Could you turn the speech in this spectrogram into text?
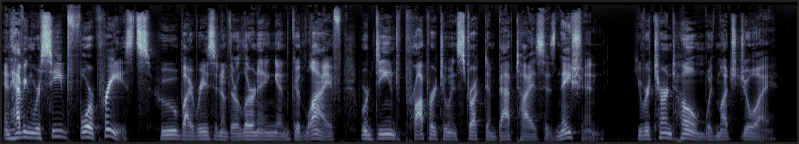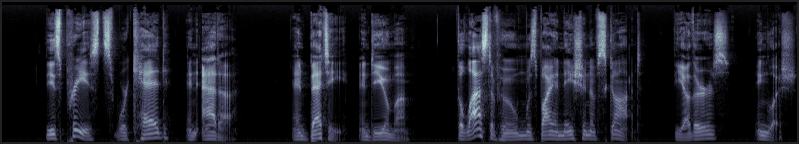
and having received four priests, who, by reason of their learning and good life, were deemed proper to instruct and baptize his nation, he returned home with much joy. These priests were Cedd and Adda, and Betti and Diuma, the last of whom was by a nation of Scot, the others English.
